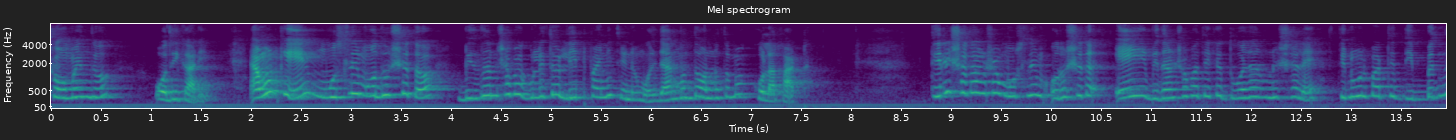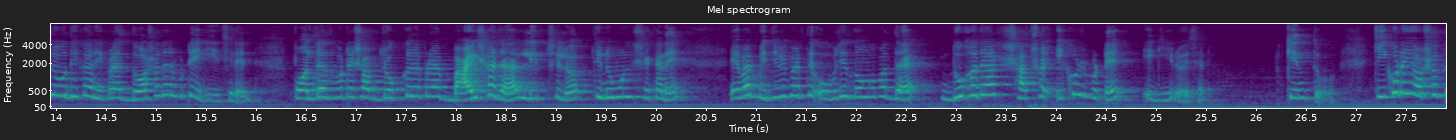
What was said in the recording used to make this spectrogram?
সৌমেন্দু অধিকারী। এমনকি মুসলিম অধ্যুষিত বিধানসভাগুলিতেও লিড পায়নি তৃণমূল, যার মধ্যে অন্যতম কোলাঘাট। তিরিশ শতাংশ মুসলিম অধ্যুষিত এই বিধানসভা থেকে দু হাজার উনিশ সালে তৃণমূল প্রার্থী দিব্যেন্দু অধিকারী প্রায় দশ হাজার ভোটে এগিয়েছিলেন। পঞ্চায়েত ভোটে সব যোগ করে প্রায় বাইশ হাজার লিড ছিল তৃণমূল সেখানে এবার বিজেপি প্রার্থী অভিজিৎ গঙ্গোপাধ্যায় দু হাজার সাতশো একুশ ভোটে এগিয়ে রয়েছেন। কিন্তু কি করে এই অসাধ্য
